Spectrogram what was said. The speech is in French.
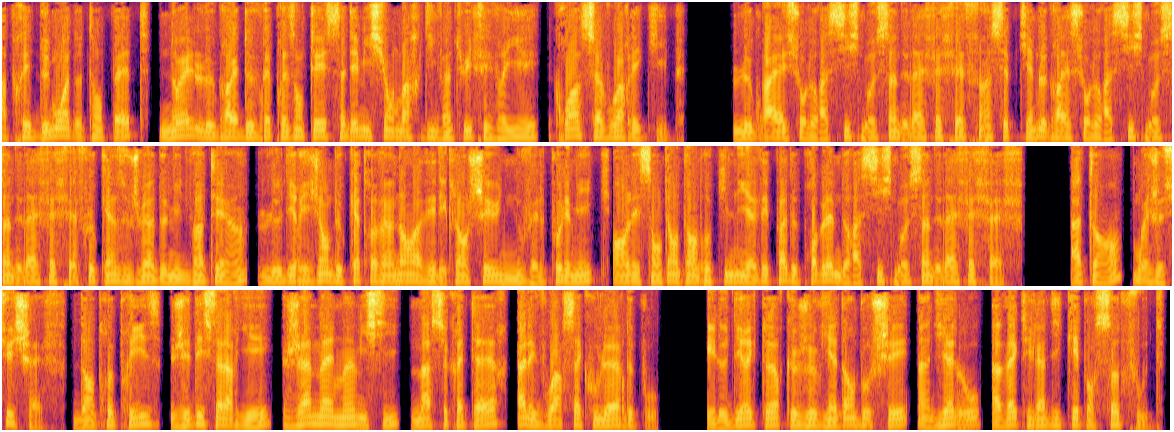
Après deux mois de tempête, Noël Legras devrait présenter sa démission mardi 28 février, croit savoir l'équipe. Le Gras est sur le racisme au sein de la FFF. Un septième Le Gras est sur le racisme au sein de la FFF le 15 juin 2021. Le dirigeant de 80 ans avait déclenché une nouvelle polémique en laissant entendre qu'il n'y avait pas de problème de racisme au sein de la FFF. Attends, moi je suis chef d'entreprise, j'ai des salariés, jamais même ici, ma secrétaire, allez voir sa couleur de peau. Et le directeur que je viens d'embaucher, un dialogue, avec-il indiqué pour SoftFoot.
